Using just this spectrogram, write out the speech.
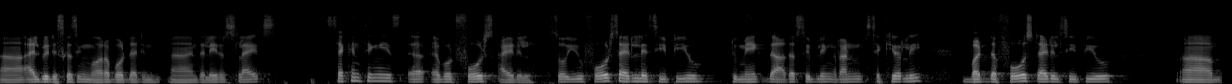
Uh, I'll be discussing more about that in, uh, in the later slides. Second thing is uh, about force idle. So you force idle a CPU to make the other sibling run securely, but the forced idle CPU, um,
